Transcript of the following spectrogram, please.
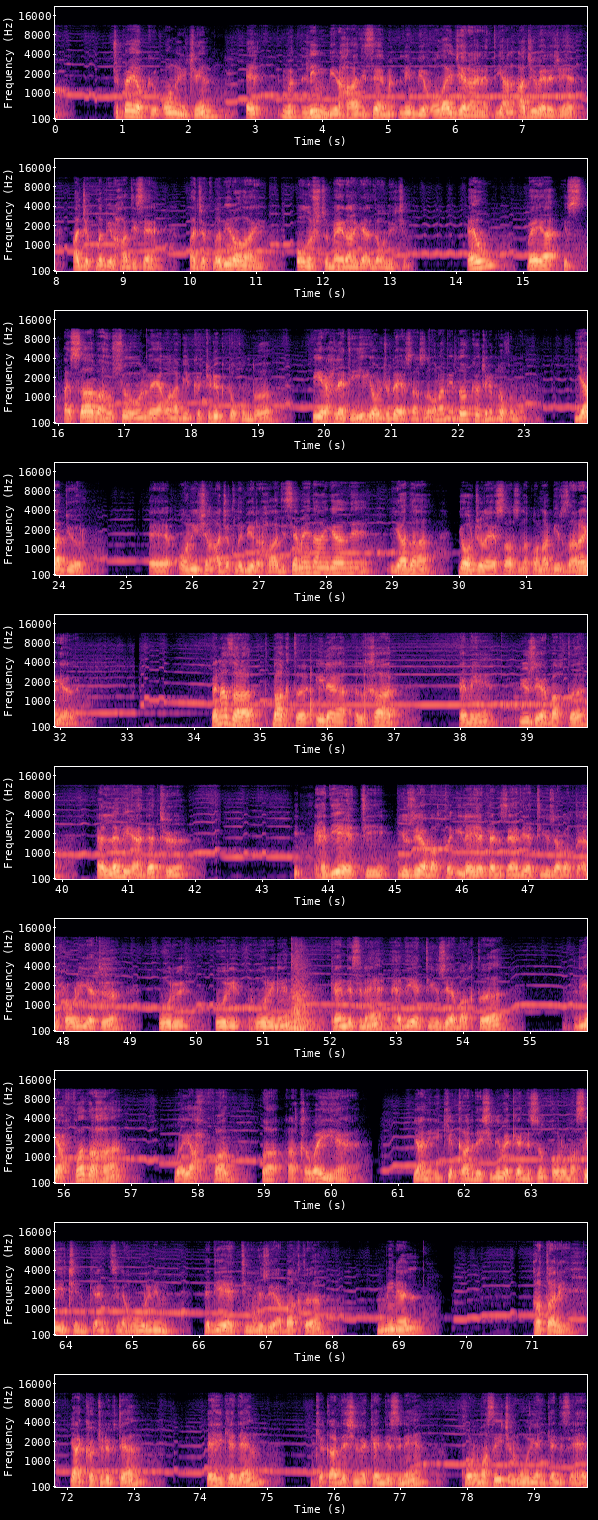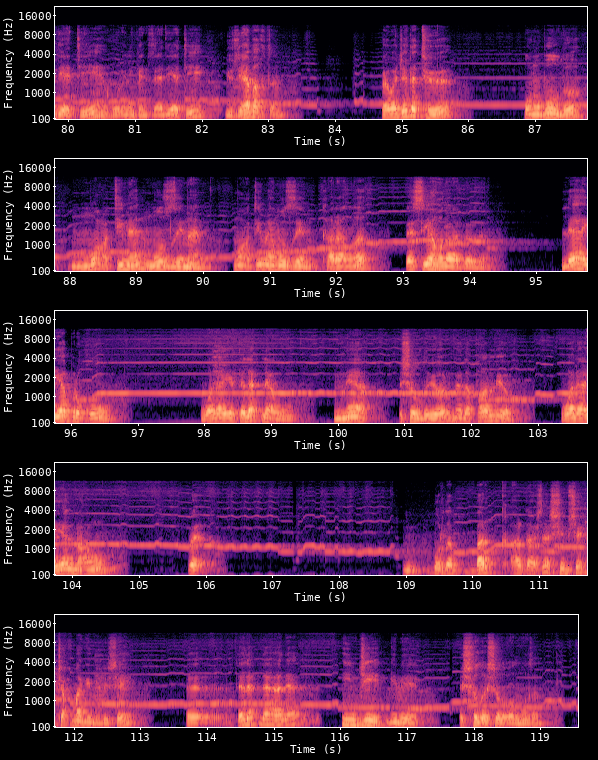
şüphe yok ki onun için el, mü'lim bir hadise, mü'lim bir olay cereyan etti. Yani acı verici, acıklı bir hadise, acıklı bir olay oluştu, meydana geldi onun için. Ev veya asabahu su'un veya ona bir kötülük dokundu. Bir rihleti yolculuğu esnasında ona bir kötülük dokundu. Ya diyor e, onun için acıklı bir hadise meydana geldi ya da yolculuğu esnasında ona bir zarar geldi. Ve nazarat baktı ile el-hat Temi yüzüğe baktı. Ellezî ehdethü hediye ettiği yüzüğe baktı. İleyhe kendisine hediye ettiği yüzüğe baktı. El huriyetü huri, huri, hurinin kendisine hediye ettiği yüzüğe baktı. Liyahfazaha ve yahfaz akaveyha yani iki kardeşini ve kendisini koruması için kendisine Huri'nin hediye ettiği yüzüğe baktı. Minel Katari yani kötülükten, tehlikeden iki kardeşini ve kendisini koruması için Huri'nin kendisine hediye ettiği, Huri'nin kendisine hediye ettiği yüzüğe baktı. Ve vecedetü onu buldu. Mu'timen muzlimen. Mu'tim ve. Karanlık ve siyah olarak gördü. La yebruku ve la yetelele'u. Ne ışıldıyor ne de parlıyor. Ve la yelma'u ve burada bark arkadaşlar şimşek çakma gibi bir şey. E, Tele'le inci gibi ışıl ışıl olmasın.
